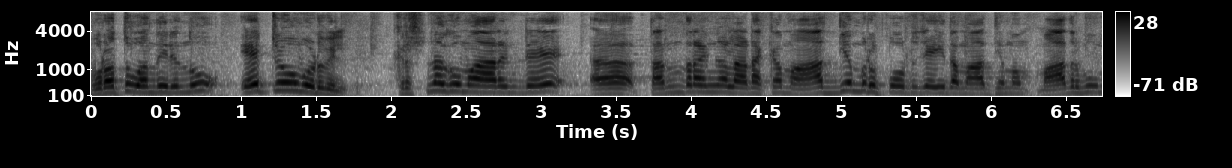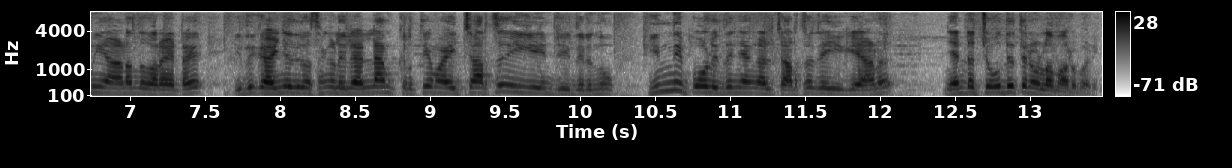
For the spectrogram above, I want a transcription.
പുറത്തു വന്നിരുന്നു. ഏറ്റവും ഒടുവിൽ കൃഷ്ണകുമാറിന്റെ തന്ത്രങ്ങളടക്കം ആദ്യം റിപ്പോർട്ട് ചെയ്ത മാധ്യമം മാതൃഭൂമിയാണെന്ന് പറയട്ടെ. ഇത് കഴിഞ്ഞ ദിവസങ്ങളിലെല്ലാം കൃത്യമായി ചർച്ച ചെയ്യുകയും ചെയ്തിരുന്നു. ഇന്നിപ്പോൾ ഇത് ഞങ്ങൾ ചർച്ച ചെയ്യുകയാണ്. എന്റെ ചോദ്യത്തിനുള്ള മറുപടി.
